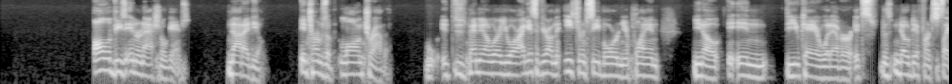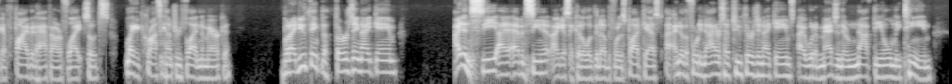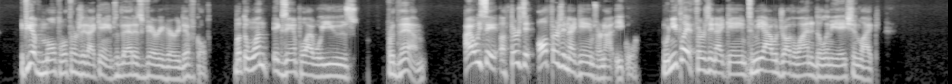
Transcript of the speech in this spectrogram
All of these international games, not ideal in terms of long travel. It, hmm. depending on where you are, I guess if you're on the eastern seaboard and you're playing, you know, in the UK or whatever, it's there's no difference. It's like a five and a half hour flight. So it's like a cross country flight in America. But I do think the Thursday night game, I didn't see, I haven't seen it. I guess I could have looked it up before this podcast. I, I know the 49ers have two Thursday night games. I would imagine they're not the only team. If you have multiple Thursday night games, that is very, very difficult. But the one example I will use for them, I always say a Thursday, all Thursday night games are not equal. When you play a Thursday night game, to me, I would draw the line of delineation like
